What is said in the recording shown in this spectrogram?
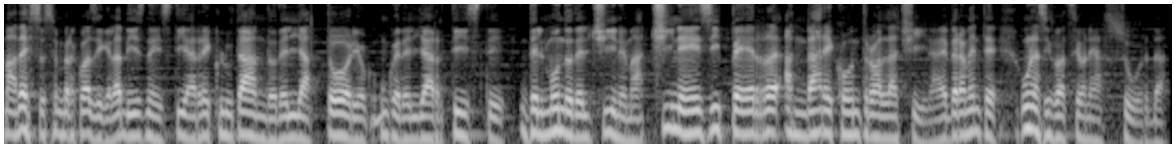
ma adesso sembra quasi che la Disney stia reclutando degli attori o comunque degli artisti del mondo del cinema cinesi per andare contro alla Cina. È veramente una situazione assurda.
